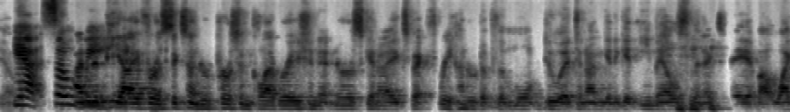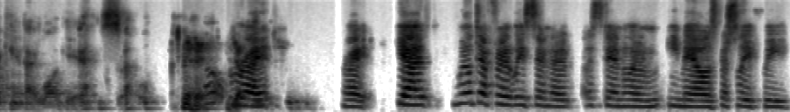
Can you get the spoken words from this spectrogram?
you know, Yeah, so I'm the PI for a six hundred person collaboration at NERSC and I expect three hundred of them won't do it and I'm gonna get emails the next day about why can't I log in, so. Oh, Yep. right, right. Yeah, we'll definitely send a, a standalone email, especially if we,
